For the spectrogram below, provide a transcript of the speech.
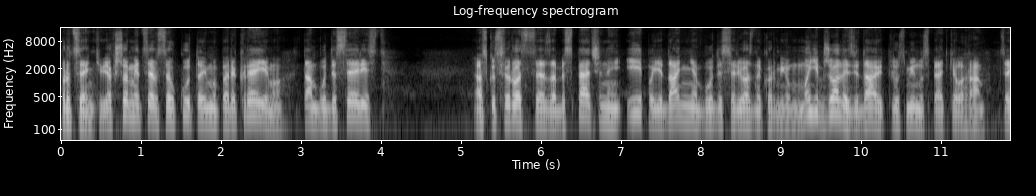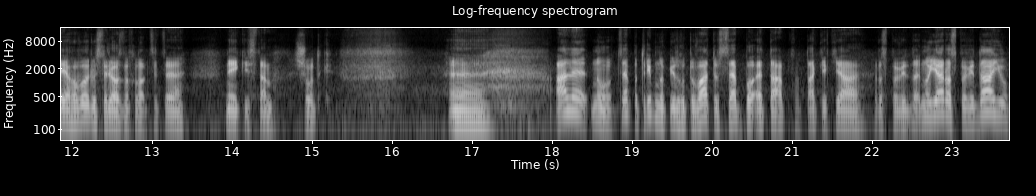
100%. Якщо ми це все вкутаємо, перекриємо, там буде сирість, аскосфероз це забезпечений і поїдання буде серйозне кормів. Мої бджоли з'їдають плюс-мінус 5 кг. Це я говорю серйозно, хлопці, це не якісь там шутки. Е, але ну, це потрібно підготувати все поетапно. Так як я розповідаю, ну, я розповідаю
